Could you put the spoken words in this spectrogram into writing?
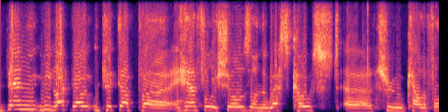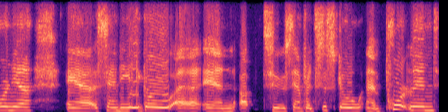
then we lucked out and picked up uh, a handful of shows on the West Coast uh, through California, uh, San Diego, uh, and up to San Francisco and Portland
